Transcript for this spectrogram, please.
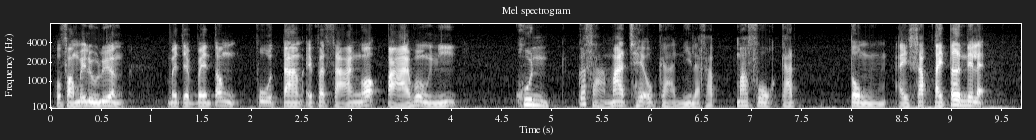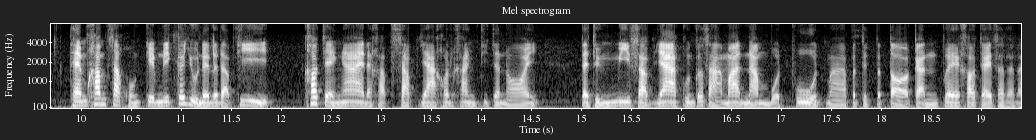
เพราะฟังไม่รู้เรื่อง ไม่จำเป็นต้องพูดตามไอ้ภาษาเงาะป่าพวกนี้ คุณก็สามารถใช้โอกาสนี้แหละครับ มาโฟกัสตรงไอ้ซับไตเติลนี่แหละ แถมคำศัพท์ของเกมนี้ก็อยู่ในระดับที่เข้าใจง่ายนะครับ ศัพท์ยากค่อนข้างที่จะน้อย แต่ถึงมีศัพท์ยากคุณก็สามารถนำบทพูดมาประติดประต่อกันเพื่อให้เข้าใจสถาน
